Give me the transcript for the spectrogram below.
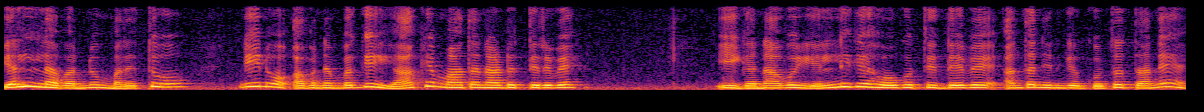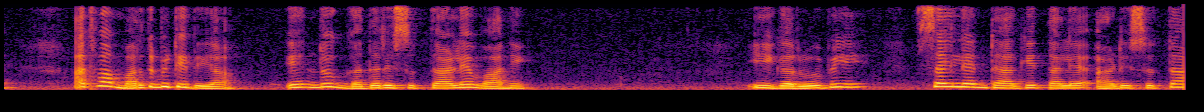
ಎಲ್ಲವನ್ನು ಮರೆತು ನೀನು ಅವನ ಬಗ್ಗೆ ಯಾಕೆ ಮಾತನಾಡುತ್ತಿರುವೆ? ಈಗ ನಾವು ಎಲ್ಲಿಗೆ ಹೋಗುತ್ತಿದ್ದೇವೆ ಅಂತ ನಿನಗೆ ಗೊತ್ತು ತಾನೆ? ಅಥವಾ ಮರೆತು ಬಿಟ್ಟಿದೆಯಾ ಎಂದು ಗದರಿಸುತ್ತಾಳೆ ವಾಣಿ ಈಗ ರೂಬಿ ಸೈಲೆಂಟ್ ಆಗಿ ತಲೆ ಆಡಿಸುತ್ತಾ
